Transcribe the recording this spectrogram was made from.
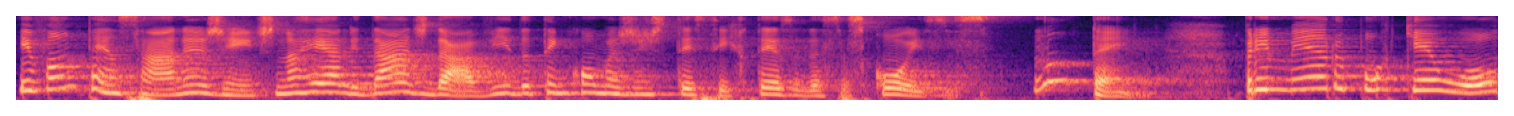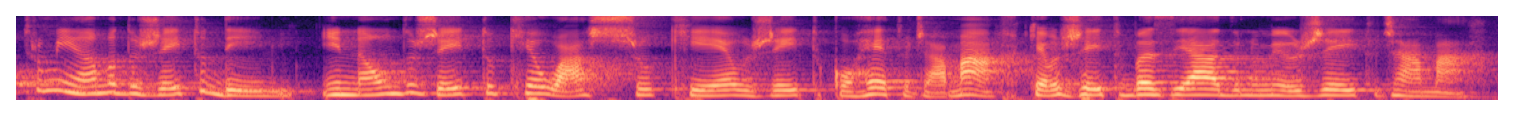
E vamos pensar, né, gente? Na realidade da vida, tem como a gente ter certeza dessas coisas? Não tem. Primeiro, porque o outro me ama do jeito dele e não do jeito que eu acho que é o jeito correto de amar, que é o jeito baseado no meu jeito de amar.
